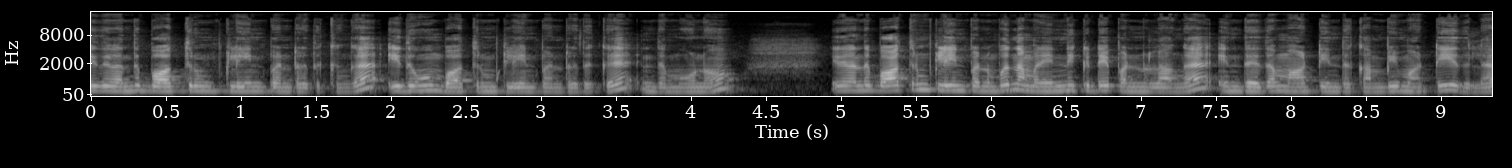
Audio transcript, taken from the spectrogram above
இது வந்து பாத்ரூம் க்ளீன் பண்ணுறதுக்குங்க இதுவும் பாத்ரூம் க்ளீன் பண்ணுறதுக்கு இந்த மூணும். இது வந்து பாத்ரூம் க்ளீன் பண்ணும்போது நம்ம நின்றுக்கிட்டே பண்ணலாங்க. இந்த இதை மாட்டி இந்த கம்பி மாட்டி இதில்.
